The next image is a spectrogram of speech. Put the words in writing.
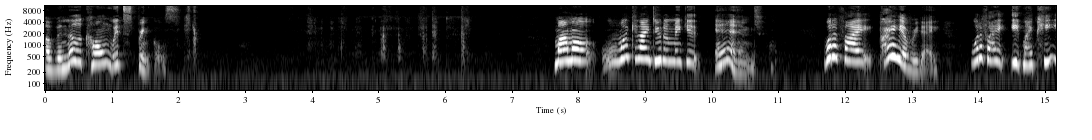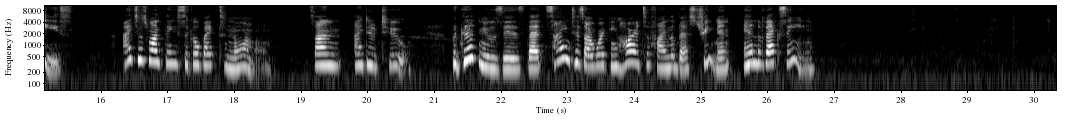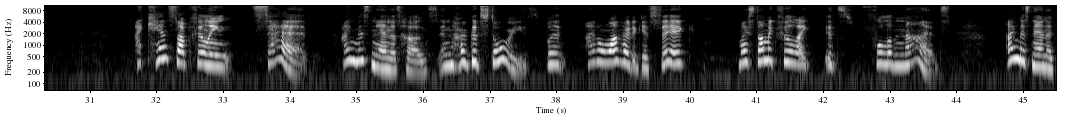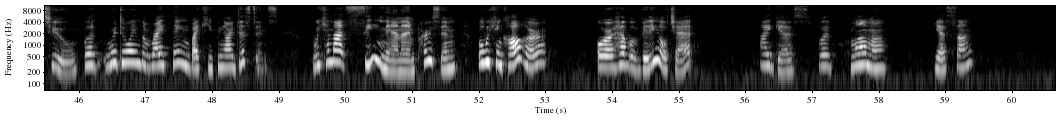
A vanilla cone with sprinkles. Mama, what can I do to make it end? What if I pray every day? What if I eat my peas? I just want things to go back to normal. Son, I do too. The good news is that scientists are working hard to find the best treatment and a vaccine. Can't stop feeling sad. I miss Nana's hugs and her good stories, but I don't want her to get sick. My stomach feels like it's full of knots. I miss Nana too, but we're doing the right thing by keeping our distance. We cannot see Nana in person, but we can call her or have a video chat. I guess. But Mama, yes, son?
